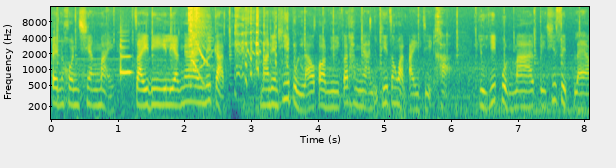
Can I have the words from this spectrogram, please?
เป็นคนเชียงใหม่ ใจดีเลี้ยงง่ายไม่กัด มาเรียนที่ญี่ปุ่นแล้วตอนนี้ก็ทำงานอยู่ที่จังหวัดไอจิค่ะ อยู่ญี่ปุ่นมาปีที่ 10 แล้ว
